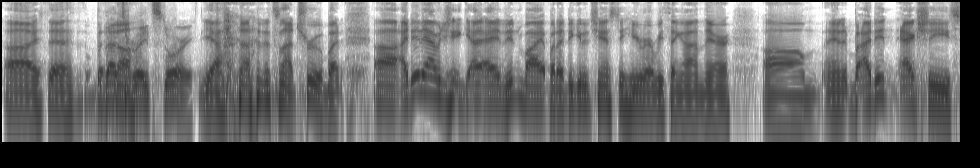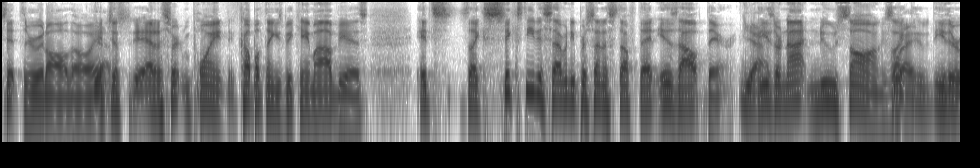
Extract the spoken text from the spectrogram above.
uh, the, but that's a great story. Yeah, that's not true, but uh, I did have. A, I didn't buy it, but I did get a chance to hear everything on there. Um, and but I didn't actually sit through it all, though. Yeah. It just at a certain point, a couple things became obvious. It's, it's like sixty to seventy percent of stuff that is out there. Yeah. these are not new songs. Like Right. Mm-hmm. either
